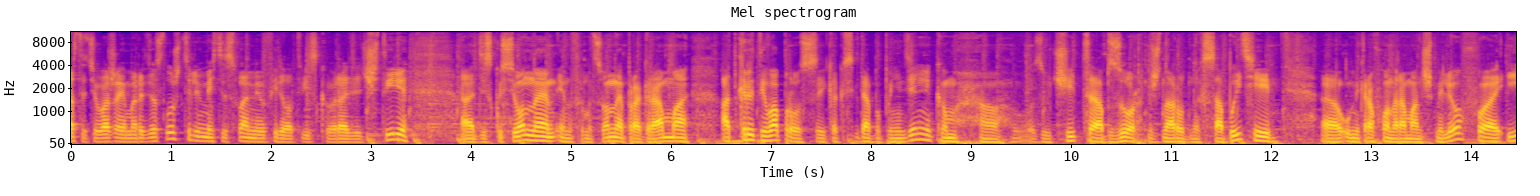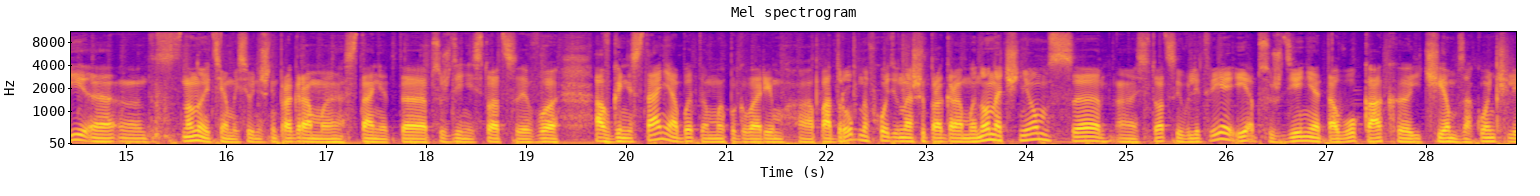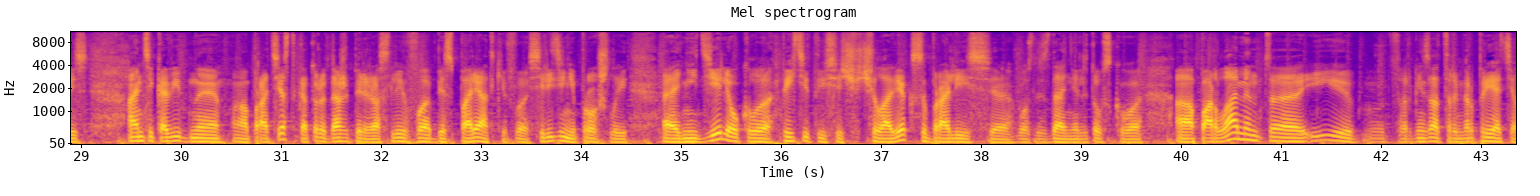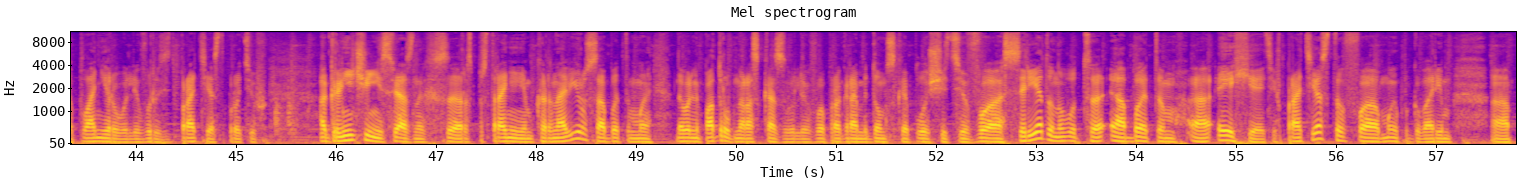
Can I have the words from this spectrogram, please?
Здравствуйте, уважаемые радиослушатели. Вместе с вами в эфире Латвийского радио 4 а, дискуссионная информационная программа «Открытый вопрос». И, как всегда, по понедельникам а, звучит обзор международных событий. А, у микрофона Роман Шмелев. И основной темой сегодняшней программы станет обсуждение ситуации в Афганистане. Об этом мы поговорим подробно в ходе нашей программы. Но начнем с ситуации в Литве и обсуждения того, как и чем закончились антикоррупционные ковидные а, протесты, которые даже переросли в беспорядки. В середине прошлой э, недели около 5 тысяч человек собрались э, возле здания литовского а, парламента, и организаторы мероприятия планировали выразить протест против ограничений, связанных с распространением коронавируса. Об этом мы довольно подробно рассказывали в программе «Домская площадь» в среду. Ну вот э, об этом э, эхе этих протестов э, мы поговорим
